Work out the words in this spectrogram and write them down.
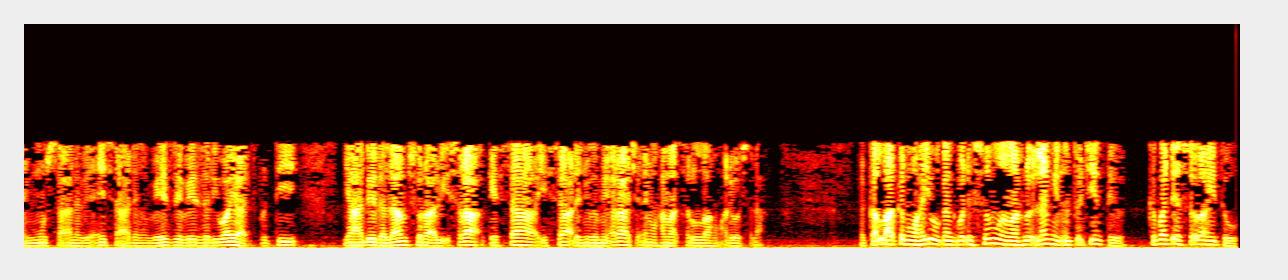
Nabi Musa, Nabi Isa dengan beza-beza riwayat Seperti yang ada dalam surah Al-Isra' Kisah Isra' dan juga Mi'raj Nabi Muhammad SAW Maka Allah akan wahyukan kepada semua makhluk langit untuk cinta kepada seorang itu.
